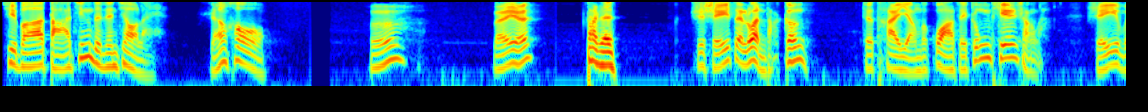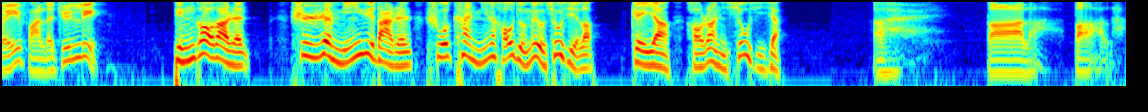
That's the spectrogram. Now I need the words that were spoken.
去把打更的人叫来，然后，嗯，来人，大人，是谁在乱打更？这太阳都挂在中天上了，谁违反了军令？禀告大人，是任民玉大人说看您好久没有休息了，这样好让你休息一下。唉，罢了罢了。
